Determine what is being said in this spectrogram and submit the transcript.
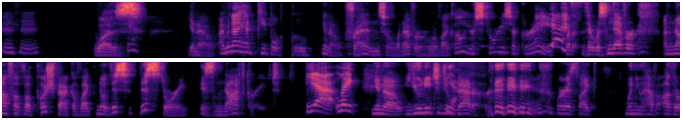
hmm was you know i mean i had people who you know friends or whatever who were like oh your stories are great Yes. but there was never enough of a pushback of like no this this story is not great Yeah. Like. you know you need to do Yeah. better Mhm. whereas like when you have other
